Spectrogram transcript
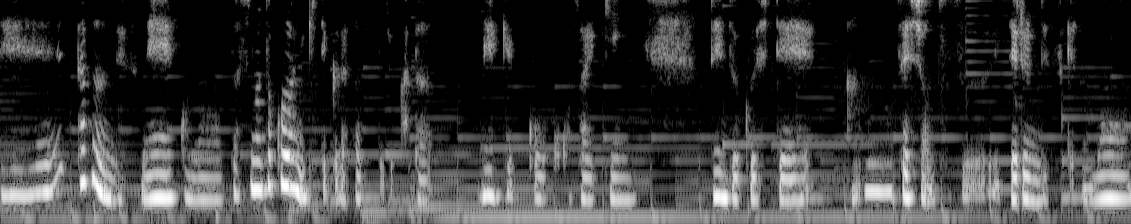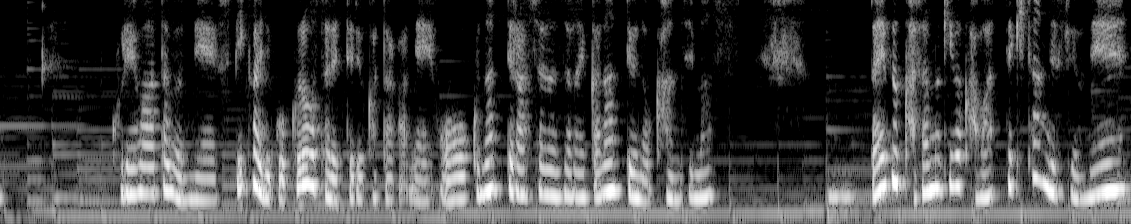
で、多分ですね、この私のところに来てくださってる方、ね、結構ここ最近連続してあのセッション続いてるんですけども、これは多分ね、スピーカーでご苦労されてる方がね、多くなってらっしゃるんじゃないかなっていうのを感じます。うん、だいぶ風向きが変わってきたんですよね。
